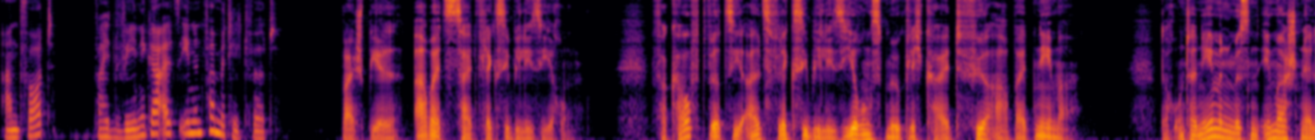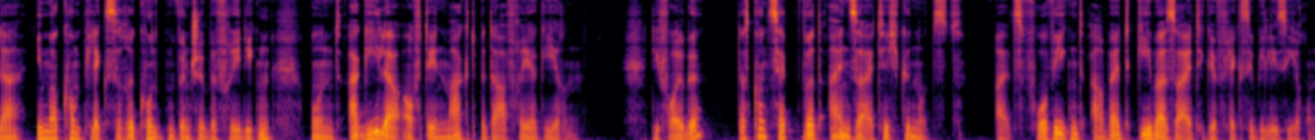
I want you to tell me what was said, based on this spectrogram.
Antwort weit weniger, als ihnen vermittelt wird. Beispiel Arbeitszeitflexibilisierung. Verkauft wird sie als Flexibilisierungsmöglichkeit für Arbeitnehmer. Doch Unternehmen müssen immer schneller, immer komplexere Kundenwünsche befriedigen und agiler auf den Marktbedarf reagieren. Die Folge? Das Konzept wird einseitig genutzt, als vorwiegend arbeitgeberseitige Flexibilisierung.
